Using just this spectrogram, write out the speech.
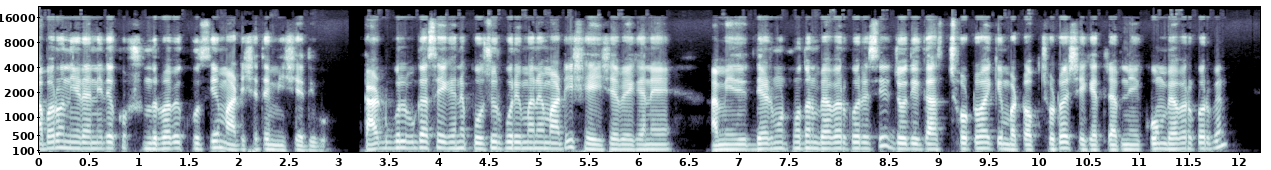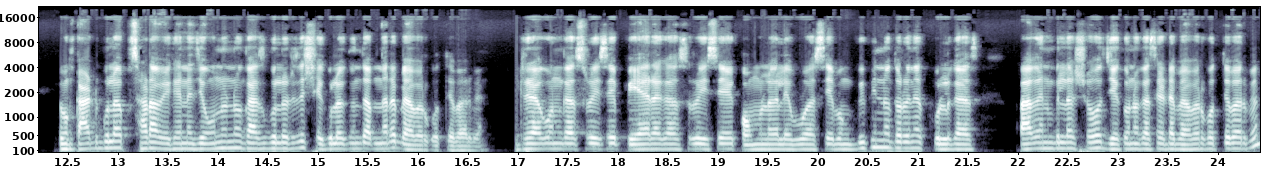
আবারও নিড়ানিতে খুব সুন্দরভাবে খুঁচিয়ে মাটির সাথে মিশিয়ে দিব। কাঠগোলাপ গাছে এখানে প্রচুর পরিমাণে মাটি, সেই হিসেবে এখানে আমি দেড় মুঠ মতন ব্যবহার করেছি। যদি গাছ ছোট হয় কিংবা টপ ছোট হয়, সেক্ষেত্রে আপনি কম ব্যবহার করবেন। এবং কাঠগোলাপ ছাড়াও এখানে যে অন্যান্য গাছগুলো রয়েছে, সেগুলো কিন্তু আপনারা ব্যবহার করতে পারবেন। ড্রাগন গাছ রয়েছে, পেয়ারা গাছ রয়েছে, কমলা লেবু আছে এবং বিভিন্ন ধরনের ফুল গাছ বাগান বিলাস সহ যে কোনো গাছে এটা ব্যবহার করতে পারবেন।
